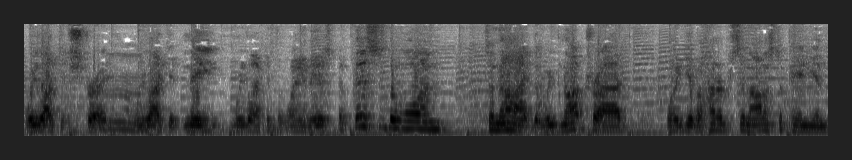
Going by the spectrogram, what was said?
we like it straight. We like it neat. We like it the way it is. But this is the one tonight that we've not tried. Want to give a hundred percent honest opinion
